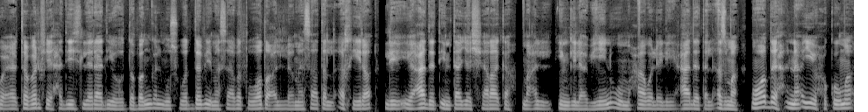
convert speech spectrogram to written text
واعتبر في حديث لراديو دبنج المسودة بمثابة وضع اللمسات الأخيرة لإعادة إنتاج الشراكة مع الإنقلابيين ومحاولة لإعادة الأزمة. موضح أن أي حكومة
